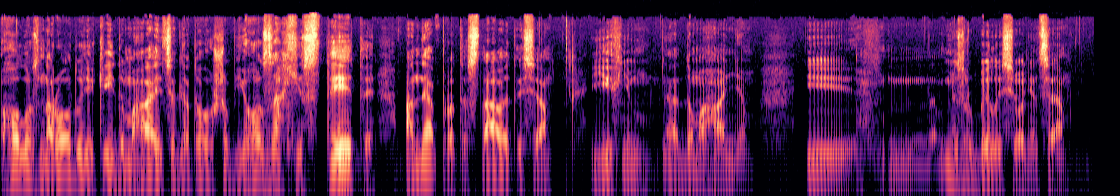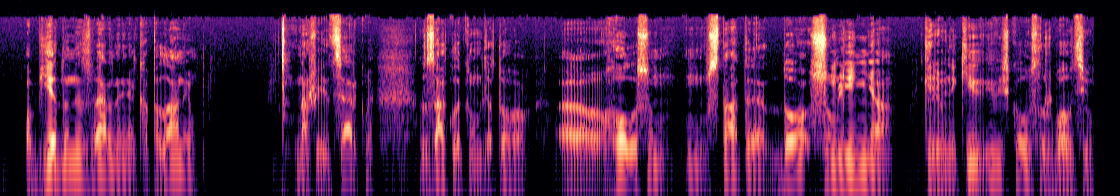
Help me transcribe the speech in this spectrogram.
голос народу, який домагається для того, щоб його захистити, а не протиставитися їхнім е, домаганням. І ми зробили сьогодні це об'єднане звернення капеланів нашої церкви закликом для того е, голосом стати до сумління керівників і військовослужбовців,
